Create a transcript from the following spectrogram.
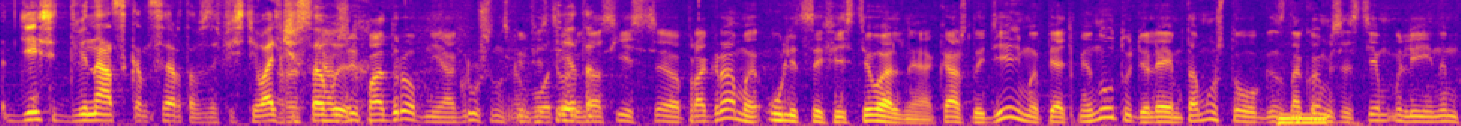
10-12 концертов за фестиваль Расскажи часовых. подробнее о Грушинском Вот фестивале. это- У нас есть э, программы «Улица фестивальная». Каждый день мы пять минут уделяем тому, что знакомимся с тем или иным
